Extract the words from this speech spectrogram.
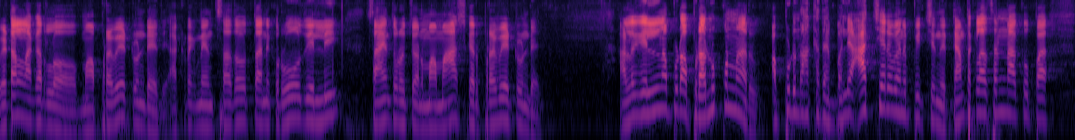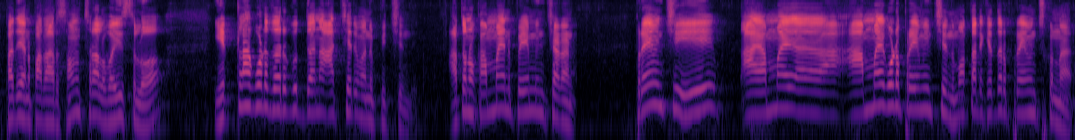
విఠల్ నగర్లో మా ప్రైవేట్ ఉండేది. అక్కడికి నేను చదవటానికి రోజు వెళ్ళి సాయంత్రం వచ్చాను. మా మాస్ గారు ప్రైవేట్ ఉండేది. అలాగే వెళ్ళినప్పుడు అప్పుడు అనుకున్నారు. అప్పుడు నాకు అది భలే ఆశ్చర్యం అనిపించింది. టెన్త్ క్లాస్ అని నాకు ప పదిహేను పదహారు సంవత్సరాల వయసులో ఎట్లా కూడా జరుగుద్దని ఆశ్చర్యం అనిపించింది. అతను ఒక అమ్మాయిని ప్రేమించాడంట. ప్రేమించి ఆ అమ్మాయి ఆ అమ్మాయి కూడా ప్రేమించింది. మొత్తానికి ఇద్దరు ప్రేమించుకున్నారు.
